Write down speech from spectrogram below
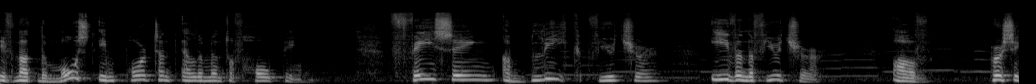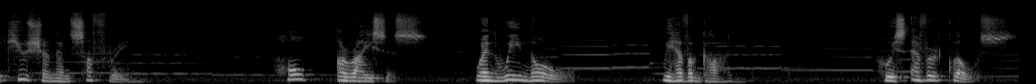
if not the most important element of hoping. facing a bleak future, even a future of persecution and suffering, hope arises when we know we have a God who is ever close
